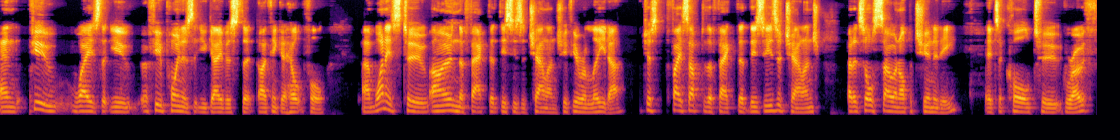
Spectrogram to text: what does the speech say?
And a few ways that you, a few pointers that you gave us that I think are helpful. Um, one is to own the fact that this is a challenge. If you're a leader, just face up to the fact that this is a challenge, but it's also an opportunity. It's a call to growth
